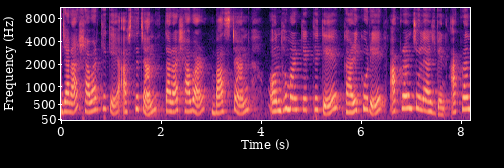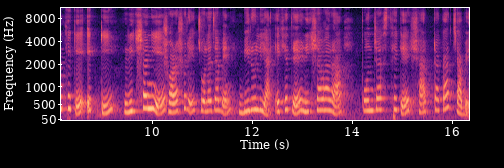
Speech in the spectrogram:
যারা সাভার থেকে আসতে চান, তারা সাভার বাস স্ট্যান্ড অন্ধ মার্কেট থেকে গাড়ি করে আক্রান চলে আসবেন। আক্রান থেকে একটি রিক্সা নিয়ে সরাসরি চলে যাবেন বিরুলিয়া। এক্ষেত্রে রিক্সা ভাড়া পঞ্চাশ থেকে ষাট টাকা চাবে।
